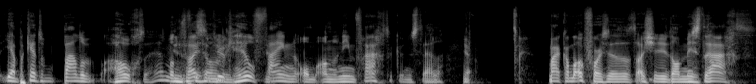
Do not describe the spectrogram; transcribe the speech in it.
ja bekend op een bepaalde hoogte. Hè? Want het is natuurlijk only. heel fijn om anoniem vragen te kunnen stellen. Ja. Maar ik kan me ook voorstellen dat als je je dan misdraagt.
